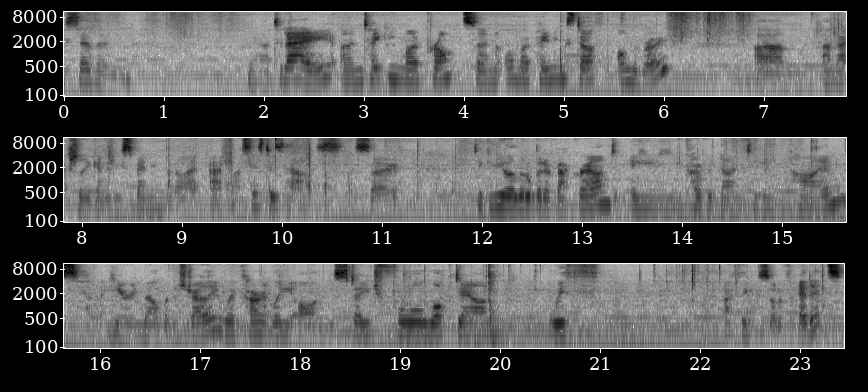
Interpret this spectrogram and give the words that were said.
seven. Now today I'm taking my prompts and all my painting stuff on the road. Um, I'm actually going to be spending the night at my sister's house. So to give you a little bit of background, in COVID-19 times here in Melbourne, Australia, we're currently on stage 4 lockdown with, I think, sort of edits.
